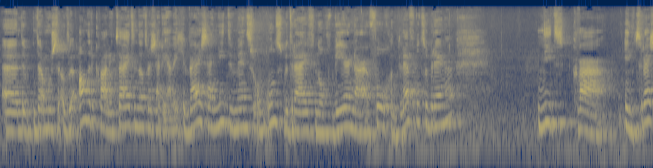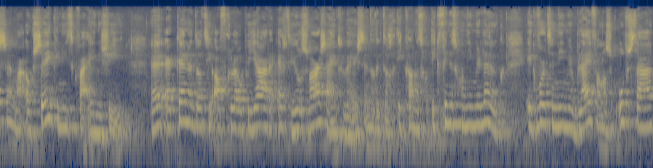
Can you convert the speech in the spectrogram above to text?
eh, de, daar moesten ook weer andere kwaliteiten. En dat we zeiden, ja, weet je, wij zijn niet de mensen om ons bedrijf nog weer naar een volgend level te brengen. Niet qua interesse, maar ook zeker niet qua energie. Erkennen dat die afgelopen jaren echt heel zwaar zijn geweest. En dat ik dacht, ik, kan het, ik vind het gewoon niet meer leuk. Ik word er niet meer blij van als ik opsta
